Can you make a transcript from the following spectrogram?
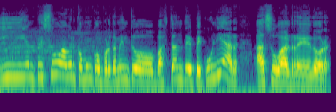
y empezó a haber como un comportamiento bastante peculiar a su alrededor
